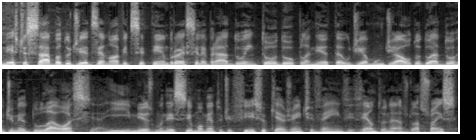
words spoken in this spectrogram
Neste sábado, dia 19 de setembro, é celebrado em todo o planeta o Dia Mundial do Doador de Medula Óssea. E mesmo nesse momento difícil que a gente vem vivendo, né, as doações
